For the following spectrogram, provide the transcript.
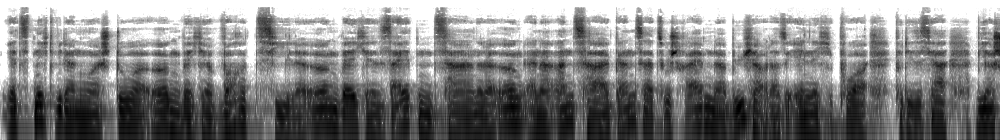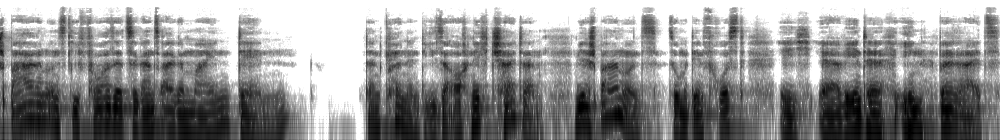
jetzt nicht wieder nur stur irgendwelche Wortziele, irgendwelche Seitenzahlen oder irgendeine Anzahl ganzer zu schreibender Bücher oder so ähnlich vor für dieses Jahr. Wir sparen uns die Vorsätze ganz allgemein, denn dann können diese auch nicht scheitern. Wir sparen uns somit den Frust, ich erwähnte ihn bereits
